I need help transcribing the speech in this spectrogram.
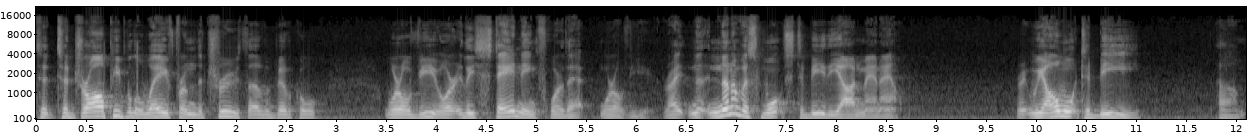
to, to draw people away from the truth of a biblical worldview, or at least standing for that worldview, right? None of us wants to be the odd man out. Right? We all want to be um,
